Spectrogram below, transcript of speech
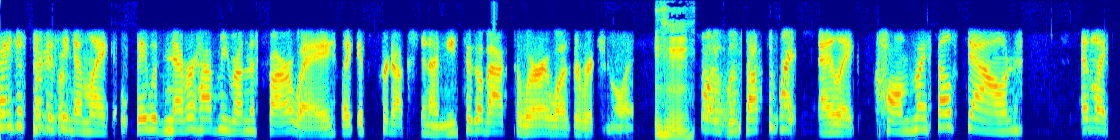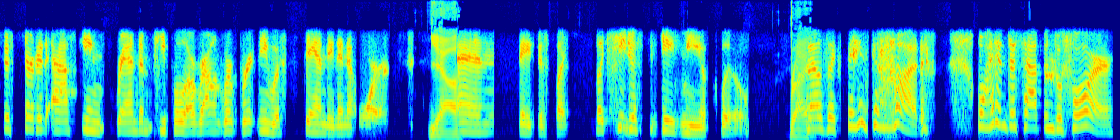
I just started thinking, I'm like, they would never have me run this far away. Like, it's production. I need to go back to where I was originally. Mm-hmm. So I went back to Brittany. I like calmed myself down and like just started asking random people around where Brittany was standing, and it worked. Yeah. And they just like like he just gave me a clue. Right. And I was like, thank God. Why didn't this happen before?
